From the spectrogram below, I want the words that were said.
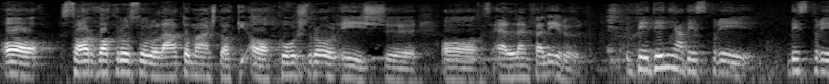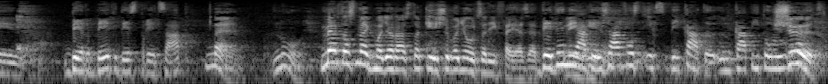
A szarvakról szóló látomást, a, a kosról és az ellenfeléről? Vedenia despre, despre berbec, despre țap? Nem. Nu. Mert azt megmagyarázta később a nyolcadik fejezet Vedenia deja a fost explicată în capitolul 8. Sőt,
